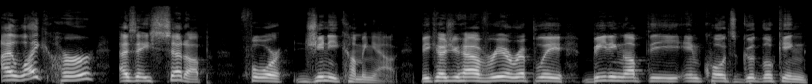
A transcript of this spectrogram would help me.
I like her as a setup for Jinny coming out because you have Rhea Ripley beating up the, in quotes, good looking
